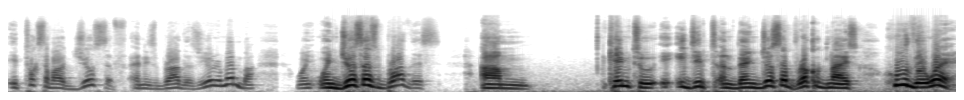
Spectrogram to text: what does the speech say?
it talks about Joseph and his brothers. You remember when, when Joseph's brothers um, came to Egypt and then Joseph recognized who they were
